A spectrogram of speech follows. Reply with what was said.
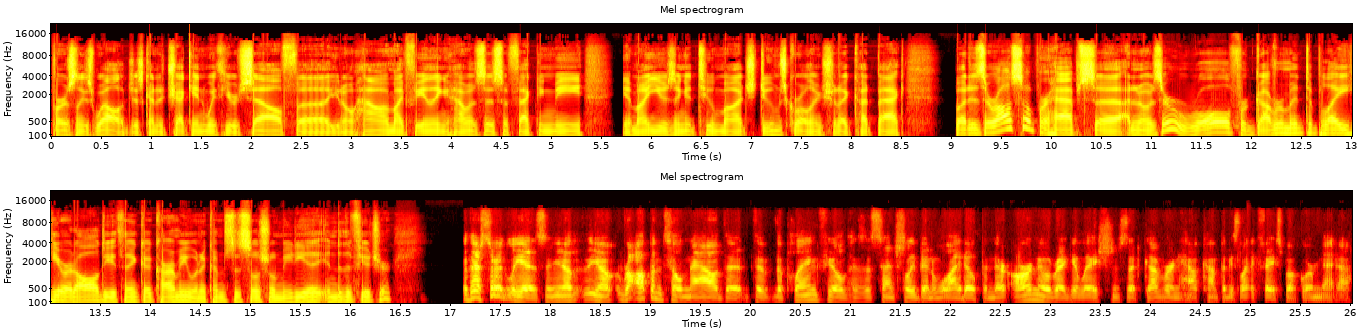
personally as well. Just kind of check in with yourself. Uh, you know, how am I feeling? How is this affecting me? Am I using it too much? Doom scrolling, should I cut back? But is there also perhaps, uh, I don't know, is there a role for government to play here at all, do you think, uh, Carmi, when it comes to social media into the future? There certainly is, and you know, you know, up until now, the, the the playing field has essentially been wide open. There are no regulations that govern how companies like Facebook or Meta,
